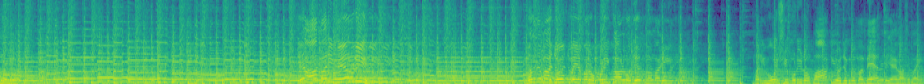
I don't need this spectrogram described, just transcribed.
આવો એ આ મારી મેરડી જગદંબા જોગભાઈ અમારો કોઈ કાળનો દેશમાં મારી મારી ઓછી મૂડીનો ભાગ્યો જગદમાં મેરડી આવ્યા છે ભાઈ.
